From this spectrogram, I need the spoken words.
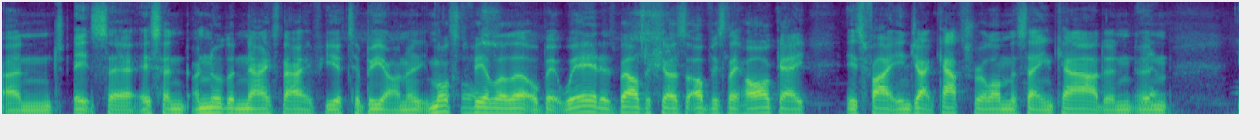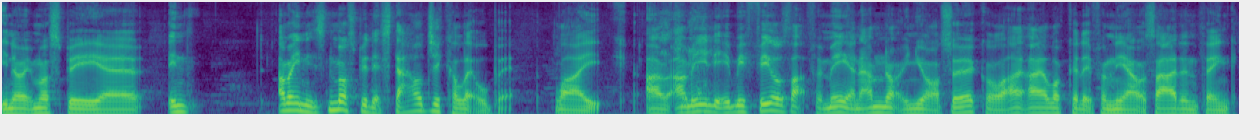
and it's a, it's an, another nice night for you to be on. And it must feel a little bit weird as well because obviously Jorge is fighting Jack Catterall on the same card, and, and you know it must be. Uh, in, I mean, it must be nostalgic a little bit. Like, I, I mean, it, it feels like for me, and I'm not in your circle. I, I look at it from the outside and think.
